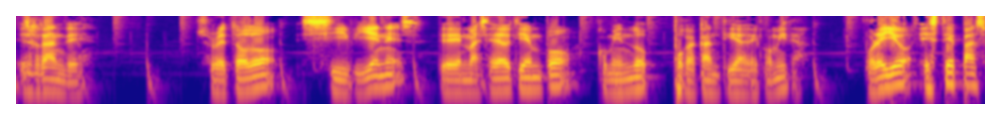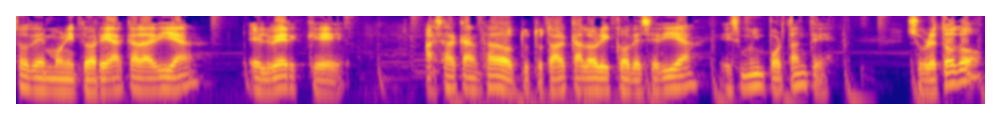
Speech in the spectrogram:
es grande. Sobre todo si vienes de demasiado tiempo comiendo poca cantidad de comida. Por ello, este paso de monitorear cada día, el ver que has alcanzado tu total calórico de ese día, es muy importante. Sobre todo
